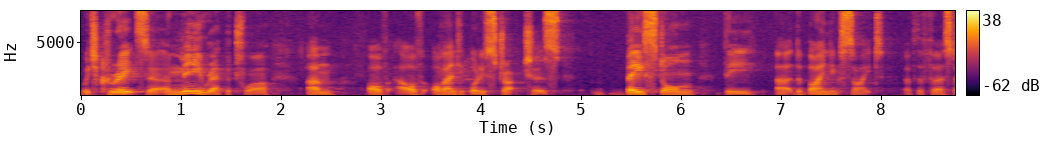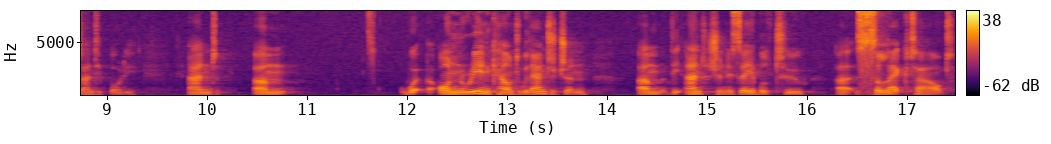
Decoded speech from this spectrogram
which creates a, a mini repertoire um, of, of, of, antibody structures based on the, uh, the binding site of the first antibody. And um, on re-encounter with antigen, um, the antigen is able to uh, select out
